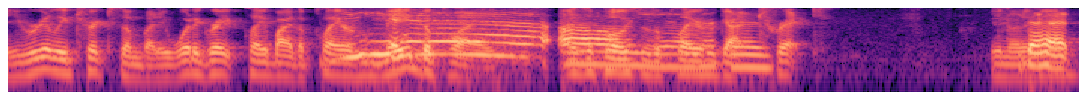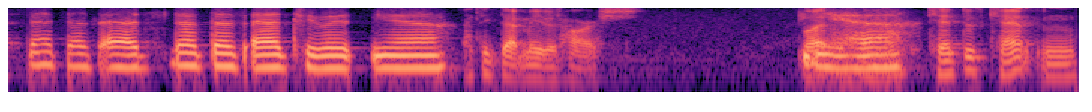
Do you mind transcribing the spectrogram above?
he really tricked somebody. What a great play by the player who made the play, as Oh, opposed to the player who got does- tricked. You know what I mean? That that does add that does add to it. Yeah. I think that made it harsh. But you yeah. know, Kent is Kent, and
